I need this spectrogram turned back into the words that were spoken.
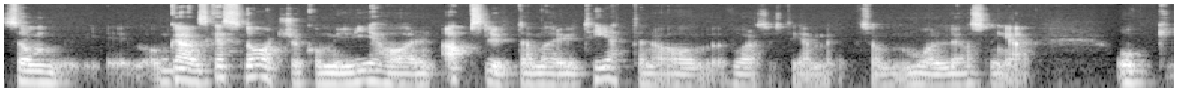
Som, eh, och ganska snart så kommer vi ha den absoluta majoriteten av våra system som molnlösningar. Och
